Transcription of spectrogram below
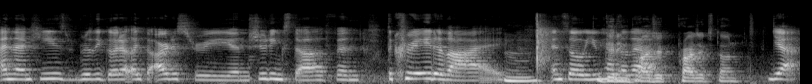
And then he's really good at like the artistry and shooting stuff and the creative eye. Mm-hmm. And so you handle Getting that. project projects done. Yeah.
